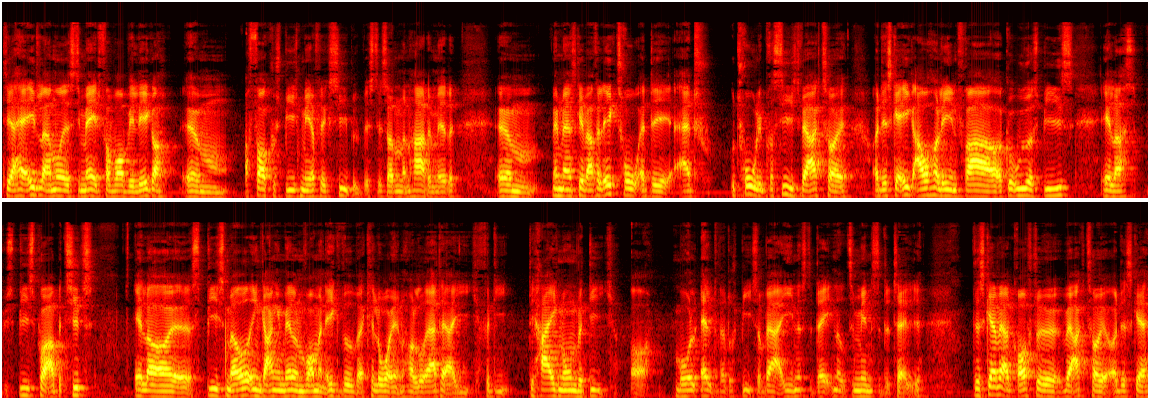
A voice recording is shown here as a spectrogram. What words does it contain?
til at have et eller andet estimat for, hvor vi ligger, øhm, og for at kunne spise mere fleksibelt, hvis det er sådan, man har det med det. Øhm, men man skal i hvert fald ikke tro, at det er et utrolig præcist værktøj, og det skal ikke afholde en fra at gå ud og spise, eller spise på appetit, eller øh, spise mad en gang imellem, hvor man ikke ved, hvad kalorieindholdet er der i, fordi det har ikke nogen værdi, at måle alt, hvad du spiser hver eneste dag ned til mindste detalje. Det skal være et groft øh, værktøj, og det skal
